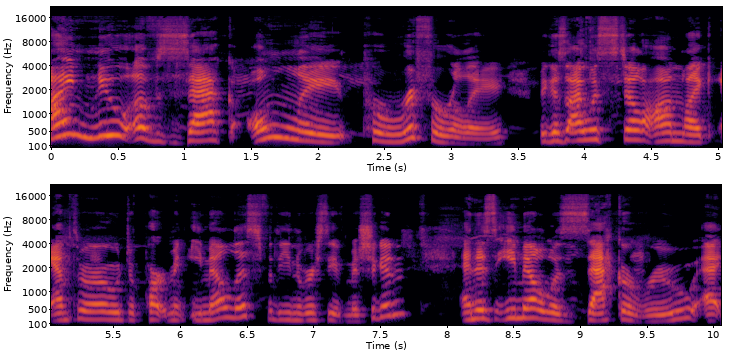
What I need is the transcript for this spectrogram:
I knew of Zach only peripherally because I was still on like anthro department email list for the University of Michigan, and his email was zacharoo at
